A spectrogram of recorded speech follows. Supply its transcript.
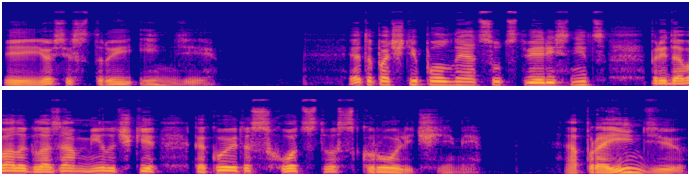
и ее сестры Индии. Это почти полное отсутствие ресниц придавало глазам Милочки какое-то сходство с кроличьими. А про Индию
